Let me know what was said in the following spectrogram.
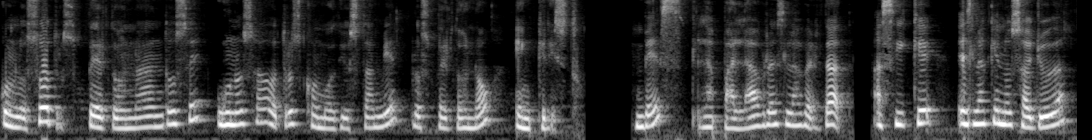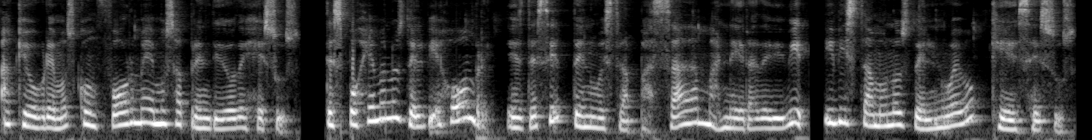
con los otros, perdonándose unos a otros como Dios también los perdonó en Cristo. ¿Ves? La palabra es la verdad, así que es la que nos ayuda a que obremos conforme hemos aprendido de Jesús. Despojémonos del viejo hombre, es decir, de nuestra pasada manera de vivir, y vistámonos del nuevo que es Jesús.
